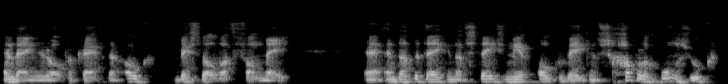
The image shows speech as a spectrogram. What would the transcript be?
En wij in Europa krijgen daar ook best wel wat van mee. Uh, en dat betekent dat steeds meer ook wetenschappelijk onderzoek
